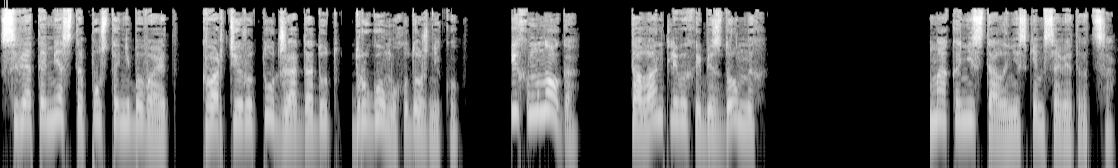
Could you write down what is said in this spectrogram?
Свято место пусто не бывает. Квартиру тут же отдадут другому художнику. Их много, талантливых и бездомных. Мака не стала ни с кем советоваться.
